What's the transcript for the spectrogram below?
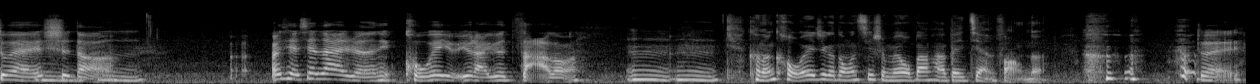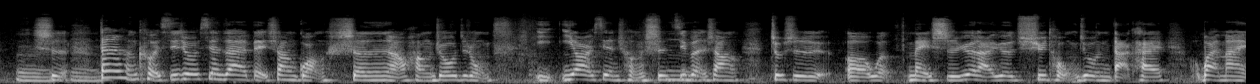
对，是的，嗯，而且现在人口味也越来越杂了，嗯嗯，可能口味这个东西是没有办法被减防的。对，嗯，是，但是很可惜，就是现在北上广深，然后杭州这种一一二线城市，基本上就是呃，我美食越来越趋同，就你打开外卖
